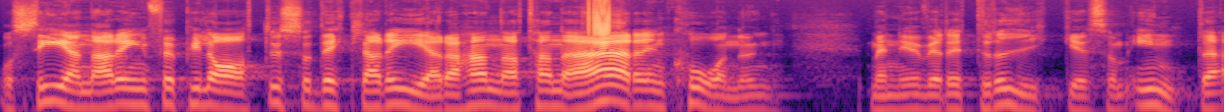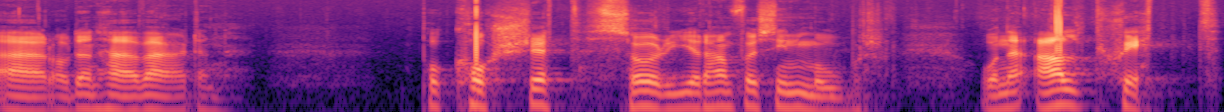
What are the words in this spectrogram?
Och senare inför Pilatus så deklarerar han att han är en konung, men över ett rike som inte är av den här världen. På korset sörjer han för sin mor och när allt skett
